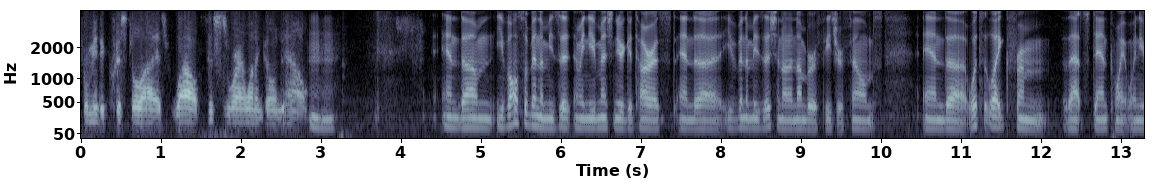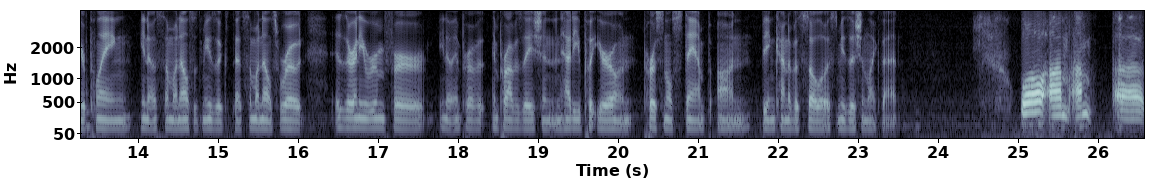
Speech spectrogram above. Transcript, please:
for me to crystallize wow this is where I want to go now. Mm-hmm. and um, you've also been a music I mean you mentioned you're a guitarist and uh, you've been a musician on a number of feature films. And uh, what's it like from that standpoint when you're playing, you know, someone else's music that someone else wrote? Is there any room for, you know, improv- improvisation? And how do you put your own personal stamp on being kind of a soloist musician like that? Well, um, I'm uh,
